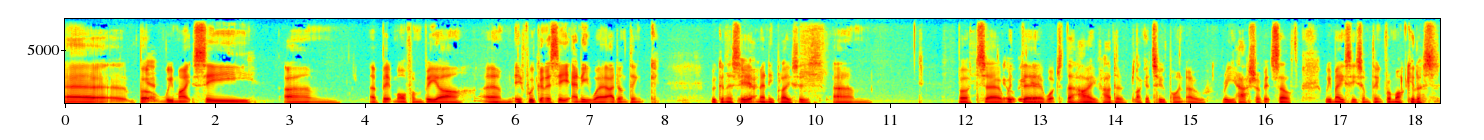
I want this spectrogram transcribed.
uh, but Yeah. we might see um, a bit more from VR. Um, if we're going to see it anywhere, I don't think we're going to see Yeah. it many places. Um, but uh, with the here. what the Vive had a like a 2.0 rehash of itself, we may see something from Oculus.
